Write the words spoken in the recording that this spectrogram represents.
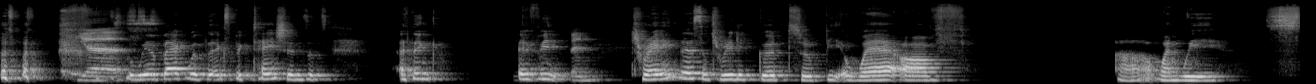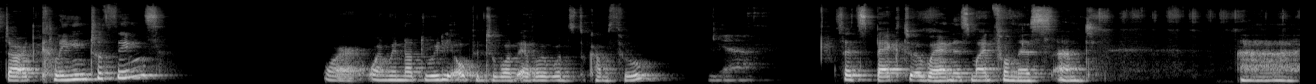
Yes. So we're back with the expectations. It's i think if we train this it's really good to be aware of uh, when we start clinging to things or when we're not really open to whatever wants to come through. Yeah. So it's back to awareness, mindfulness, and uh,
